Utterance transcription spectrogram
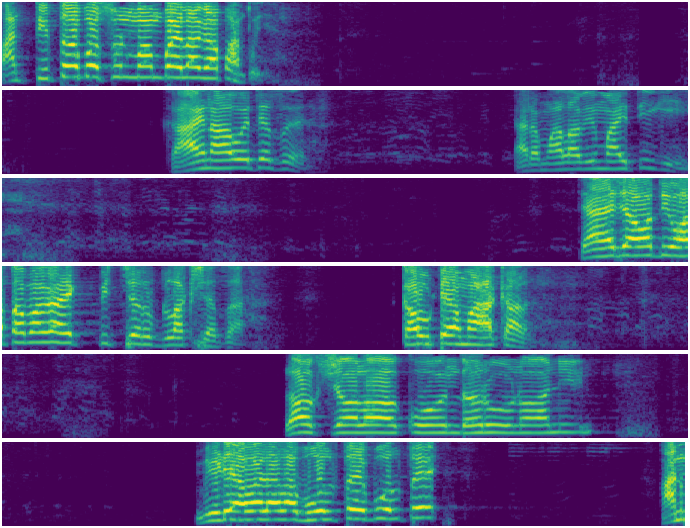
आणि तिथं बसून मुंबईला गा पाहतोय काय नाव आहे त्याच? अरे मला बी माहिती की. त्या ह्याच्यावरती होता बघा एक पिक्चर लक्षाचा. कवट्या महाकाळ. लक्षाला कोण धरून आणि मीडियावाल्याला बोलतय बोलतय. आणि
